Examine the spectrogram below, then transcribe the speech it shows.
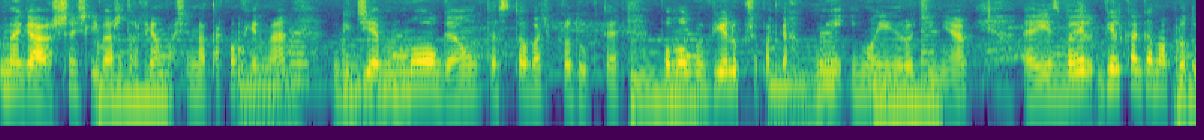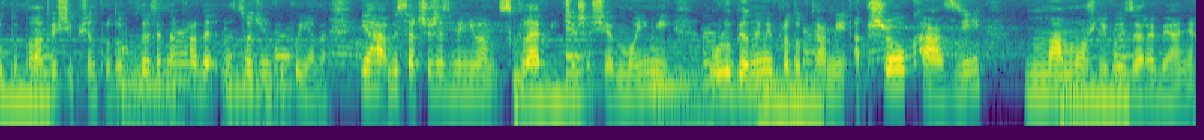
mega szczęśliwa, że trafiłam właśnie na taką firmę, gdzie mogę testować produkty. Pomogły w wielu przypadkach mi i mojej rodzinie. E, Jest wiel- wielka gama produktów, ponad 250 produktów, które tak naprawdę na co dzień kupujemy. Ja wystarczy, że zmieniłam sklep i cieszę się moimi ulubionymi produktami, a przy okazji mam możliwość zarabiania.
